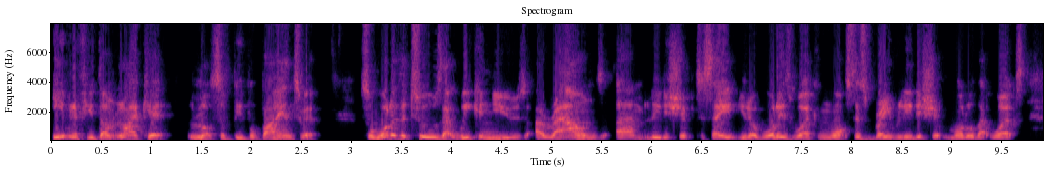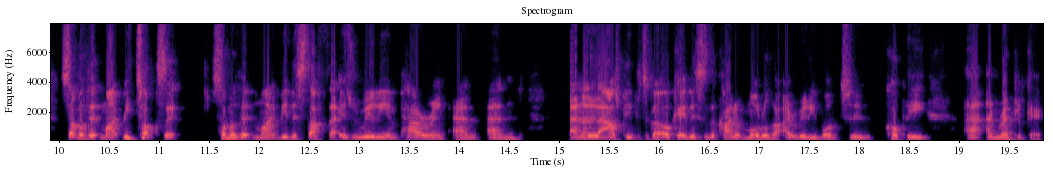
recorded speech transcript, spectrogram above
Even if you don't like it, lots of people buy into it. So, what are the tools that we can use around um, leadership to say, you know, what is working? What's this brave leadership model that works? Some of it might be toxic. Some of it might be the stuff that is really empowering and and and allows people to go, okay, this is the kind of model that I really want to copy uh, and replicate.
